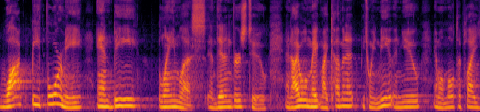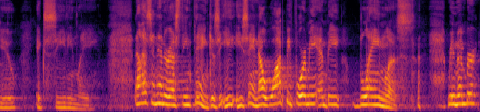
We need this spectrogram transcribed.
walk before me and be blameless. And then in verse 2, and I will make my covenant between me and you and will multiply you exceedingly. Now that's an interesting thing because he, he's saying, now walk before me and be blameless. Remember,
